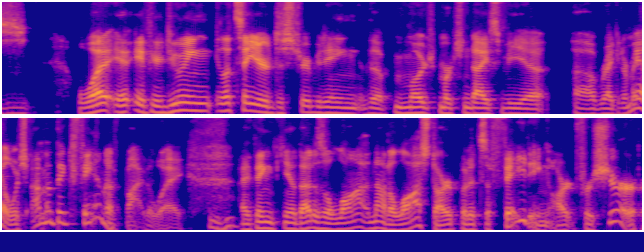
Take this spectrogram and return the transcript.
Mm-hmm. What if you're doing? Let's say you're distributing the merchandise via uh, regular mail, which I'm a big fan of, by the way. Mm-hmm. I think you know that is a lot, not a lost art, but it's a fading art for sure.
